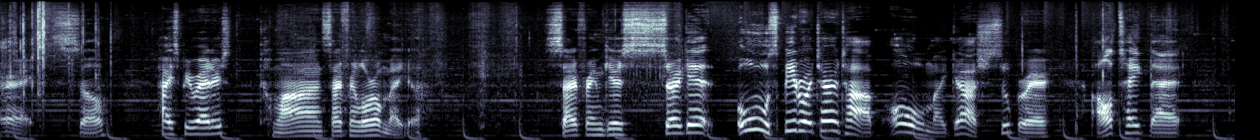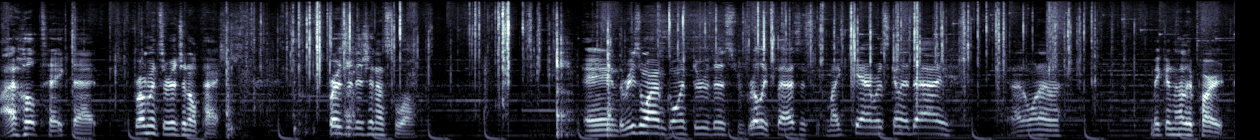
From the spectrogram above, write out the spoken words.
Alright, so, High Speed Riders, come on, Cyframe Laurel Mega. PSY-Frame Gear Circuit, ooh, Speedroid Terratop, oh my gosh, super rare. I'll take that, I will take that, from its original pack. First edition as well. And the reason why I'm going through this really fast is my camera's gonna die. I don't want to make another part.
